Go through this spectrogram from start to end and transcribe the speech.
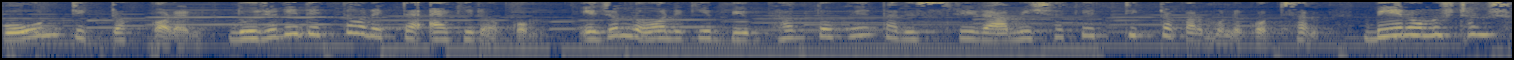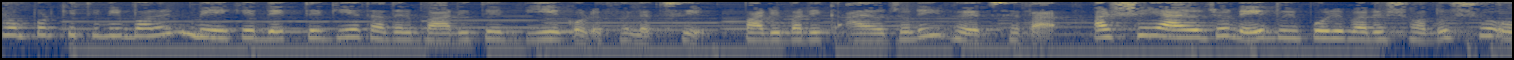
বোন টিকটক করেন। দুজনেই দেখতে অনেকটা একই রকম। এজন্য অনেকে বিভ্রান্ত হয়ে তার স্ত্রী রামিসাকে টিকটকার মনে করছেন। বিয়ের অনুষ্ঠান সম্পর্কে তিনি বলেন, মেয়েকে দেখতে গিয়ে তাদের বাড়িতে বিয়ে করে ফেলেছি। পারিবারিক আয়োজনেই হয়েছে তা আর সেই আয়োজনে দুই পরিবারের সদস্য ও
